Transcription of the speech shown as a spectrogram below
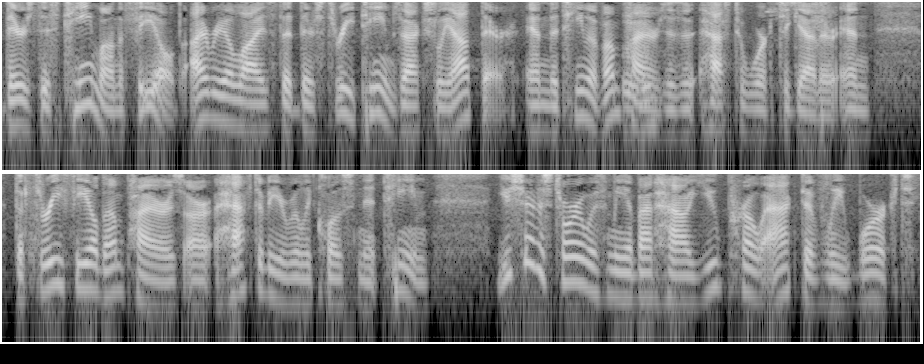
there's this team on the field. I realized that there's three teams actually out there, and the team of umpires mm-hmm. is has to work together, and the three field umpires are have to be a really close knit team. You shared a story with me about how you proactively worked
